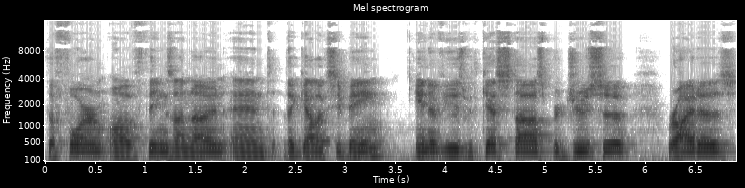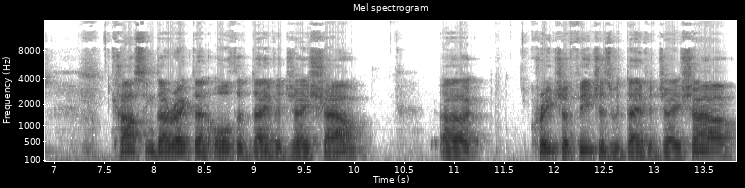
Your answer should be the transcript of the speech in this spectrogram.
The Form of Things Unknown and The Galaxy Being, interviews with guest stars, producer, writers, casting director and author David J. Schow, uh, creature features with David J. Schow,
